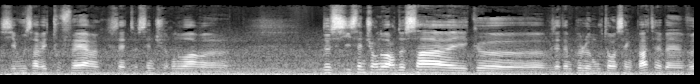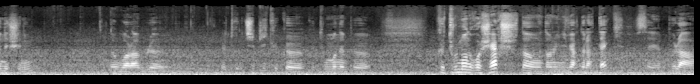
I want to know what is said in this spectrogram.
si vous savez tout faire, cette ceinture noire euh, de ci, ceinture noire de ça, et que vous êtes un peu le mouton à 5 pattes, eh ben, venez chez nous. Donc voilà, le, le truc typique que, tout le monde un peu que tout le monde recherche dans, l'univers de la tech. C'est un peu la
